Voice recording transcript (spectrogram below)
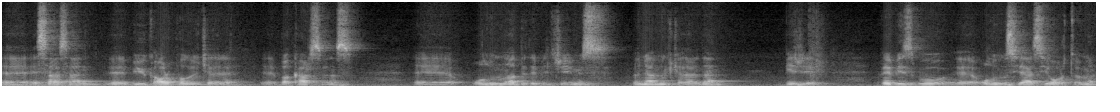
e, esasen e, büyük Avrupalı ülkelere bakarsanız olumlu addedebileceğimiz önemli ülkelerden biri. Ve biz bu olumlu siyasi ortamı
